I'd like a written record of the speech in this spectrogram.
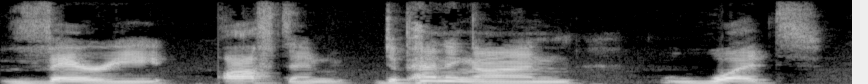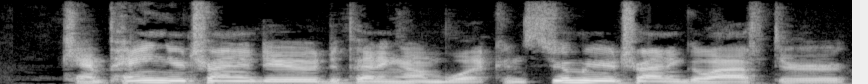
vary often depending on what campaign you're trying to do, depending on what consumer you're trying to go after.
